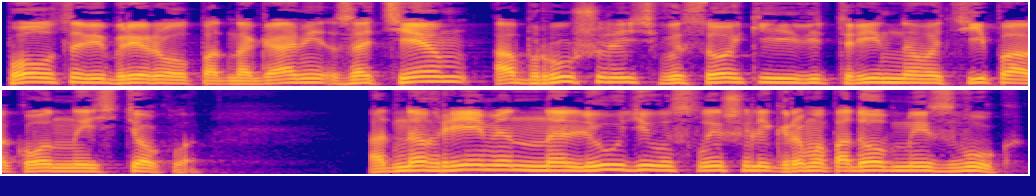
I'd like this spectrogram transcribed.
пол завибрировал под ногами, затем обрушились высокие витринного типа оконные стекла. Одновременно люди услышали громоподобный звук.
